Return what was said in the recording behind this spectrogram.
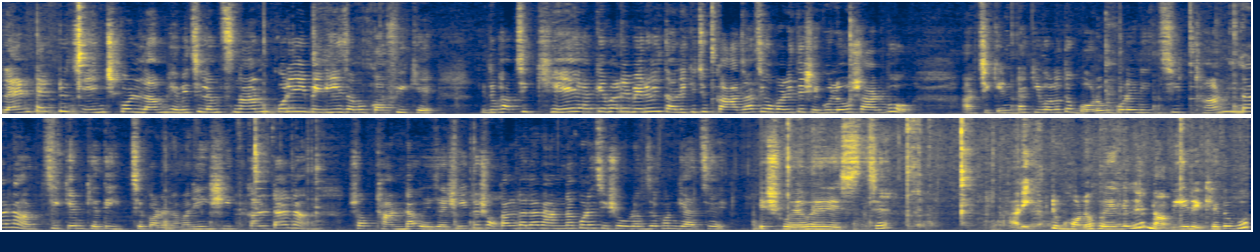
প্ল্যানটা একটু চেঞ্জ করলাম, ভেবেছিলাম স্নান করেই বেরিয়ে যাব কফি খেয়ে। কিন্তু ভাবছি খেয়ে একেবারে বেরোই, তাহলে কিছু কাজ আছে ও বাড়িতে, সেগুলোও সারবো। আর চিকেনটা কি বলতো, গরম করে নিচ্ছি। ঠান্ডা না, চিকেন খেতে ইচ্ছে করে না। মানে এই শীতকালটা না, সব ঠান্ডা হয়ে যায়। সেই তো সকালবেলা রান্না করেছি, সৌরভ যখন গেছে। বেশ হয়ে হয়ে এসছে। আর একটু ঘন হয়ে গেলে নাবিয়ে রেখে দেবো।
